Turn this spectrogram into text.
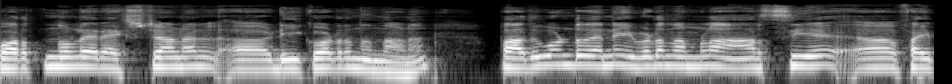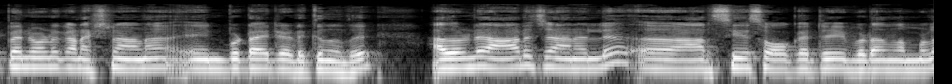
പുറത്തുനിന്നുള്ള ഒരു എക്സ്റ്റേണൽ ഡീകോഡറിൽ നിന്നാണ്. അപ്പോൾ അതുകൊണ്ട് തന്നെ ഇവിടെ നമ്മൾ R C A five point one കണക്ഷനാണ് ഇൻപുട്ടായിട്ട് എടുക്കുന്നത്. അതുകൊണ്ട് ആറ് ചാനലിൽ ആർ സി എ സോക്കറ്റ് ഇവിടെ നമ്മൾ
